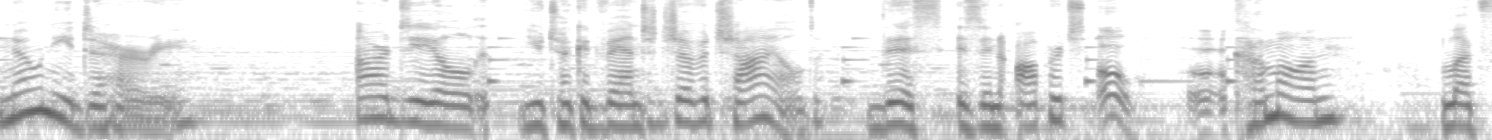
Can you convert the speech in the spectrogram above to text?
No need to hurry. Our deal, you took advantage of a child. This is an opportunity. oh, uh, Come on. Let's.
